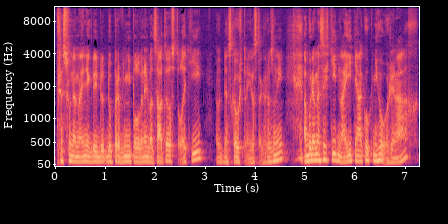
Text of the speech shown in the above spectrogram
přesuneme někdy do, do první poloviny 20. století, jo, dneska už to není zase tak hrozný, a budeme si chtít najít nějakou knihu o ženách,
